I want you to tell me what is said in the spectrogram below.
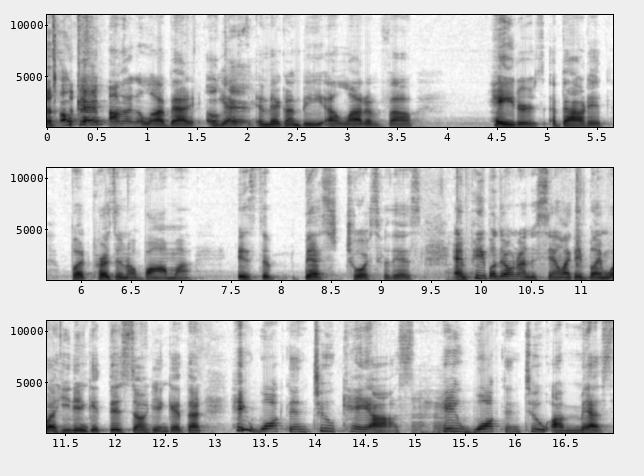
Okay. I'm not gonna lie about it. Okay. Yes, and there are gonna be a lot of uh, haters about it, but President Obama is the best choice for this. And people don't understand, like they blame, well, he didn't get this done, he didn't get that. He walked into chaos. Mm-hmm. He walked into a mess,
